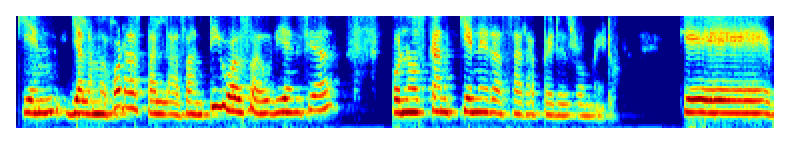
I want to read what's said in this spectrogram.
quién, y a lo mejor hasta las antiguas audiencias conozcan quién era Sara Pérez Romero, que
